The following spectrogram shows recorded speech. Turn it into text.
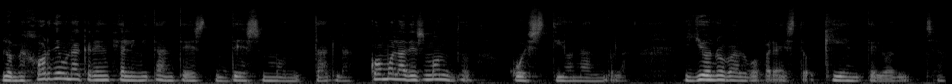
Lo mejor de una creencia limitante es desmontarla. ¿Cómo la desmonto? Cuestionándola. Yo no valgo para esto. ¿Quién te lo ha dicho?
